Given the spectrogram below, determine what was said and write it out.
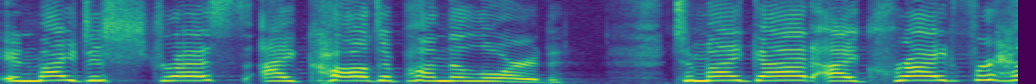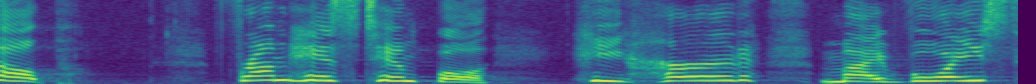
In my distress, I called upon the Lord. To my God, I cried for help. From his temple, he heard my voice,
